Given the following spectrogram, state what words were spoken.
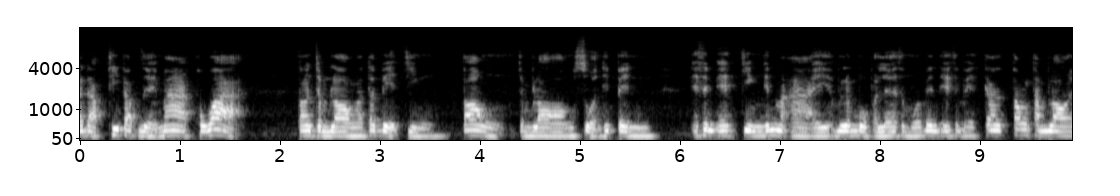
ระดับที่แบบเหนื่อยมาก เพราะว่าตอนจำลอง database จริง ต้องจำลองส่วนที่เป็น SMS จริงขึ้นมาไอระบบ alert สมมติว่าเป็น SMS ก็ต้องทำรอย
